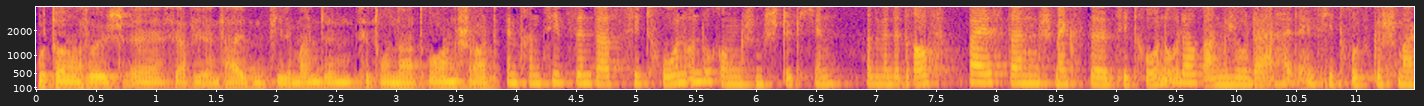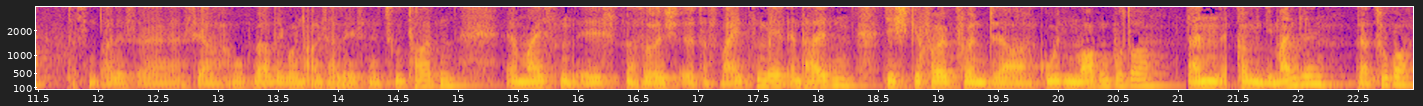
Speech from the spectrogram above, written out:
Butter natürlich äh, sehr viel enthalten, viele Mandeln, Zitronat, Orangenschad. Im Prinzip sind das Zitronen- und Orangenstückchen. Also wenn du drauf beißt, dann schmeckst du Zitrone oder Orange oder halt ein Zitrusgeschmack. Das sind alles äh, sehr hochwertige und auserlesene Zutaten. Am meisten ist natürlich äh, das Weizenmehl enthalten, dicht gefolgt von der guten Magenbutter. Dann kommen die Mandeln, der Zucker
